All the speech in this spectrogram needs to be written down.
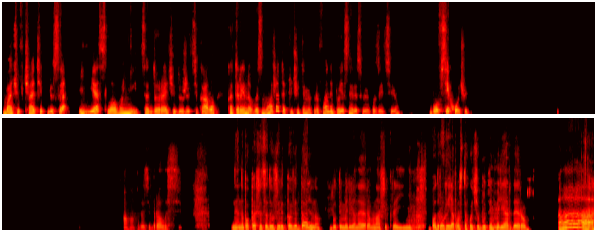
Бачу в чаті плюси є слово ні. Це, до речі, дуже цікаво. Катерино, ви зможете включити мікрофон і пояснити свою позицію? Бо всі хочуть. Ага, розібралась. Не, ну, по-перше, це дуже відповідально бути мільйонером в нашій країні. По-друге, я просто хочу бути мільярдером. А,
